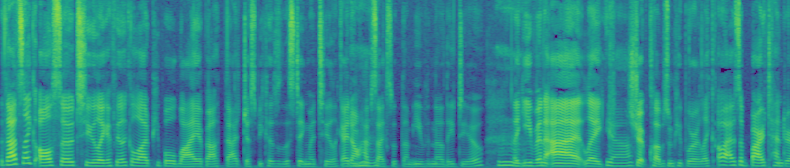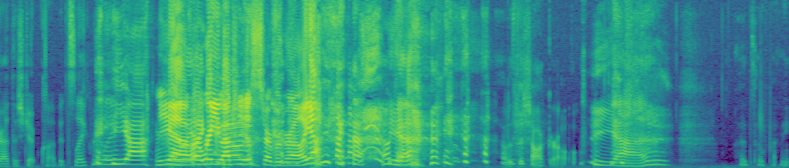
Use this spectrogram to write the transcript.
But that's like also too like I feel like a lot of people lie about that just because of the stigma too. Like I don't have Mhm. sex with them even though they do. Mhm. Like even at like Yeah. strip clubs when people are like, "Oh, I was a bartender at the strip club." It's like really yeah yeah. like, or were you no. actually just a stripper girl? Yeah, okay. yeah, I was the shock girl. yeah. That's so funny.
